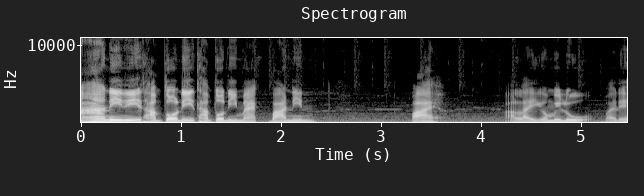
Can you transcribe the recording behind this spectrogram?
อ่านี่นี่ทำตัวนี้ทำตัวนี้แม็กบานิน ไป อะไรก็ไม่รู้ไปดิ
